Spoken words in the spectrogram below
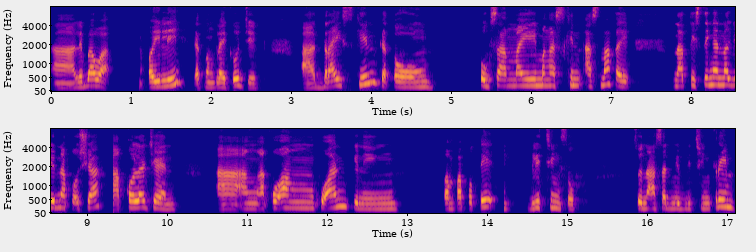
Uh, libawa, oily katong glycogic, uh, dry skin katong ug sa may mga skin asthma kay natistingan na gyud nako siya uh, collagen uh, ang ako ang kuan kining pampaputi bleaching soap so naasad mi bleaching cream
